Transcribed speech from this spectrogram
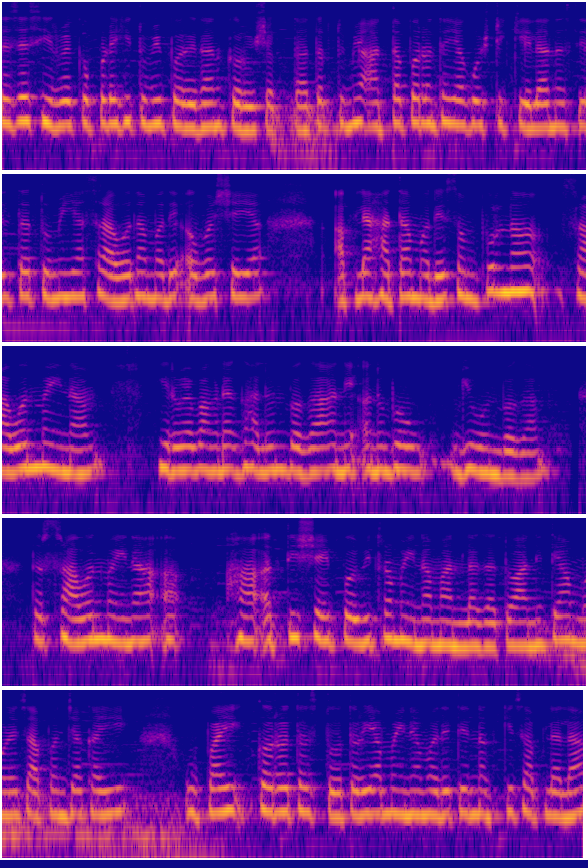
तसेच हिरवे कपडेही तुम्ही परिधान करू शकता. तर तुम्ही आतापर्यंत या गोष्टी केल्या नसतील तर तुम्ही या श्रावणामध्ये अवश्य या आपल्या हातामध्ये संपूर्ण श्रावण महिना हिरव्या बांगड्या घालून बघा आणि अनुभव घेऊन बघा. तर श्रावण महिना हा अतिशय पवित्र महिना मानला जातो आणि त्यामुळेच आपण ज्या काही उपाय करत असतो तर या महिन्यामध्ये ते नक्कीच आपल्याला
